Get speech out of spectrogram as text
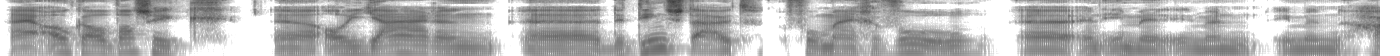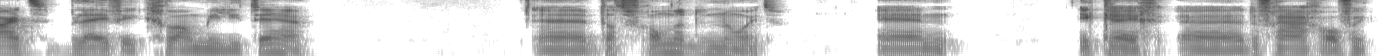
Nou ja, ook al was ik uh, al jaren uh, de dienst uit, voor mijn gevoel uh, en in mijn, in, mijn, in mijn hart bleef ik gewoon militair. dat veranderde nooit. En ik kreeg de vraag of ik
